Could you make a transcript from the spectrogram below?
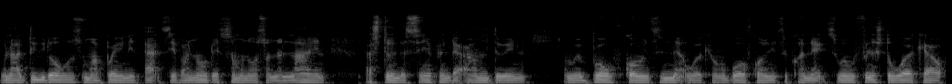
When I do those, my brain is active. I know there's someone else on the line that's doing the same thing that I'm doing, and we're both going to network and we're both going to connect. So when we finish the workout,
